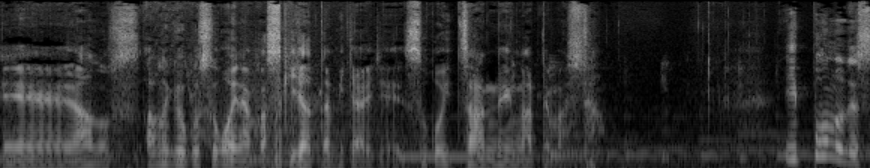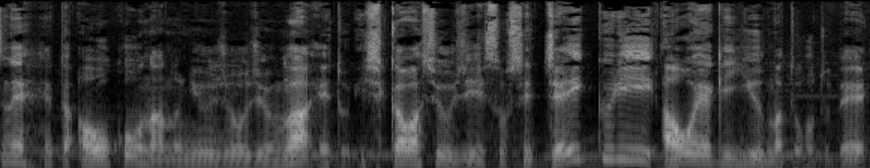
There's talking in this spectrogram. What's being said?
えー、あの、あの曲すごいなんか好きだったみたいで、すごい残念がってました。一方のですね、えっと、青コーナーの入場順は、えっと、石川修司、そしてジェイクリー、青柳優馬ということで、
